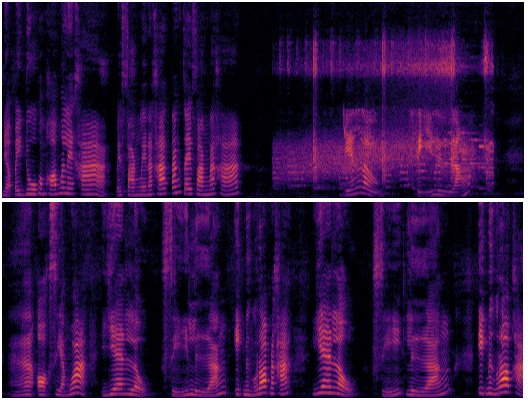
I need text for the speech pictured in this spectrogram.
เดี๋ยวไปดูพร้อมๆกันเลยค่ะ ไปฟังเลยนะคะ ตั้งใจฟังนะคะ yellow สีเหลืองอ่าออกเสียงว่า yellow สีเหลือง อีกหนึ่งรอบนะคะ yellow สีเหลือง อีกหนึ่งรอบค่ะ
